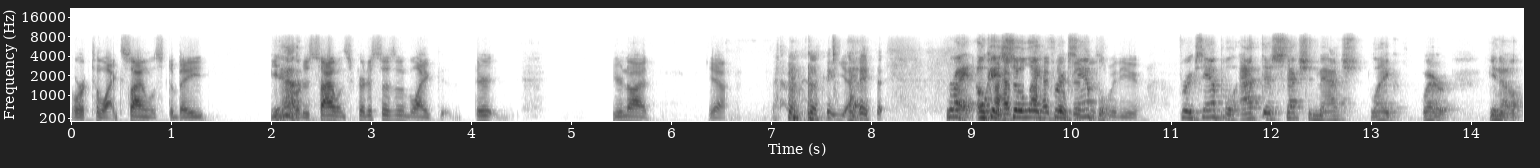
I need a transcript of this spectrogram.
or to like silence debate Yeah. or to silence criticism. Like there, you're not. Yeah. yeah. Right. Okay. Have- so like for no example, with you. for example, at this section match, like where, you know,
